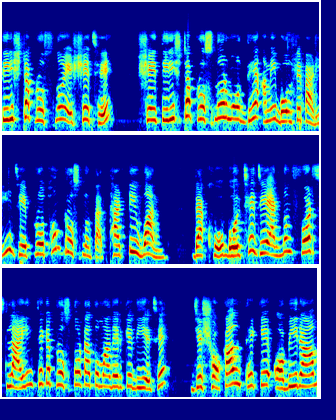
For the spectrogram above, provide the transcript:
তিরিশটা প্রশ্ন এসেছে, সেই তিরিশটা প্রশ্নর মধ্যে আমি বলতে পারি যে, প্রথম প্রশ্নটা থার্টি ওয়ান দেখো, বলছে যে, একদম ফার্স্ট লাইন থেকে প্রশ্নটা তোমাদেরকে দিয়েছে যে সকাল থেকে অবিরাম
